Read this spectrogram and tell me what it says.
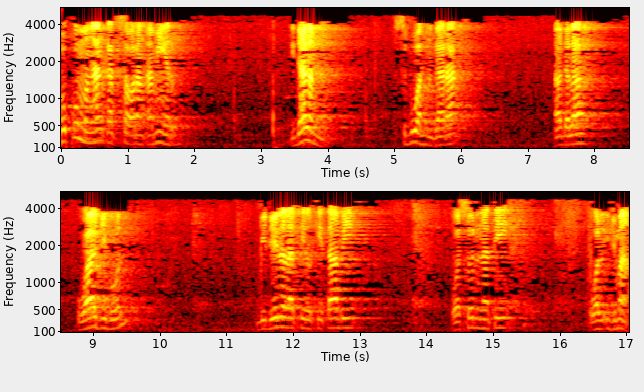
hukum mengangkat seorang amir di dalam sebuah negara adalah wajibun bidilalatil kitabi wa sunnati wal ijma'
